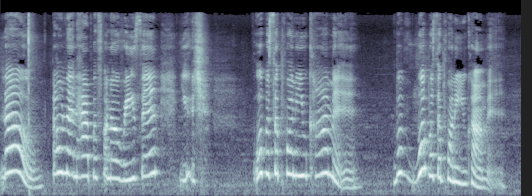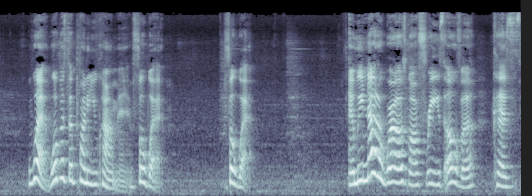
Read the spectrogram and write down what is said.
No. Don't nothing happen for no reason. You. What was the point of you commenting? What, what was the point of you commenting? What? What was the point of you commenting? For what? For what? And we know the world's gonna freeze over because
